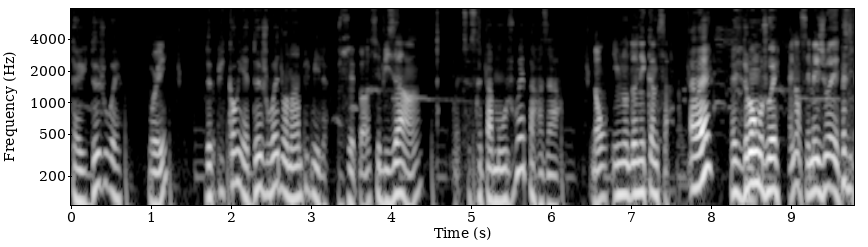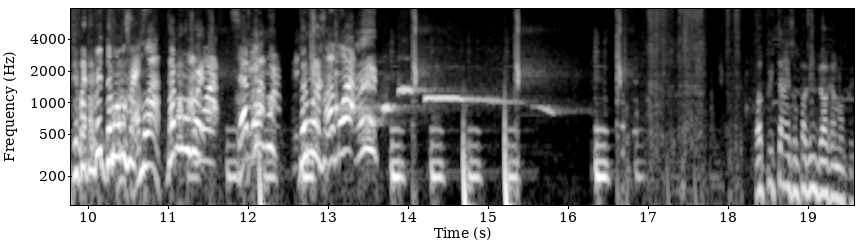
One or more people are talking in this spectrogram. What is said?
T'as eu deux jouets. Oui Depuis quand il y a deux jouets dans un Happy Meal Je sais pas, c'est bizarre, hein Ce serait pas mon jouet par hasard. Non, ils me l'ont donné comme ça. Ah ouais Vas-y, donne-moi mon jouet. Ah non, c'est mes jouets. Vas-y, fais pas ta pute, donne-moi mon C'est jouet à moi Donne-moi mon jouet moi C'est à moi Donne-moi À moi Oh putain, ils ont pas mis le burger non plus.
